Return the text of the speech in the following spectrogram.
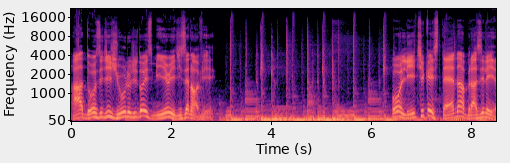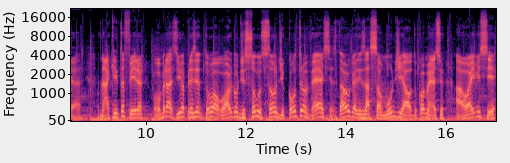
a 12 de julho de 2019. Política Externa Brasileira. Na quinta-feira, o Brasil apresentou ao órgão de solução de controvérsias da Organização Mundial do Comércio, a OMC,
